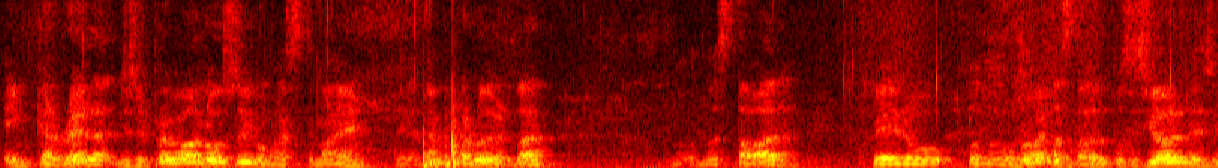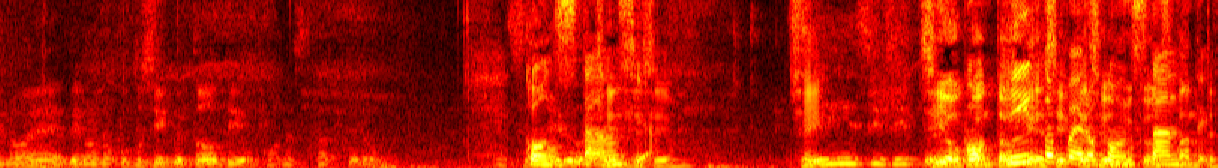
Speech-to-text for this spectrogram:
en carrera yo siempre veo a Alonso y digo, "Ma, este mae debería andar un carro de verdad, no, no esta vara. Pero cuando uno ve las tablas de posiciones y uno ve de 1.5 y todo, digo, Ocon está, pero... encendido". Constancia. Sí, sí, sí. Sí, Sí, sí, sí. sí, pero- Ocon tengo que decir que ha sido muy constante.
